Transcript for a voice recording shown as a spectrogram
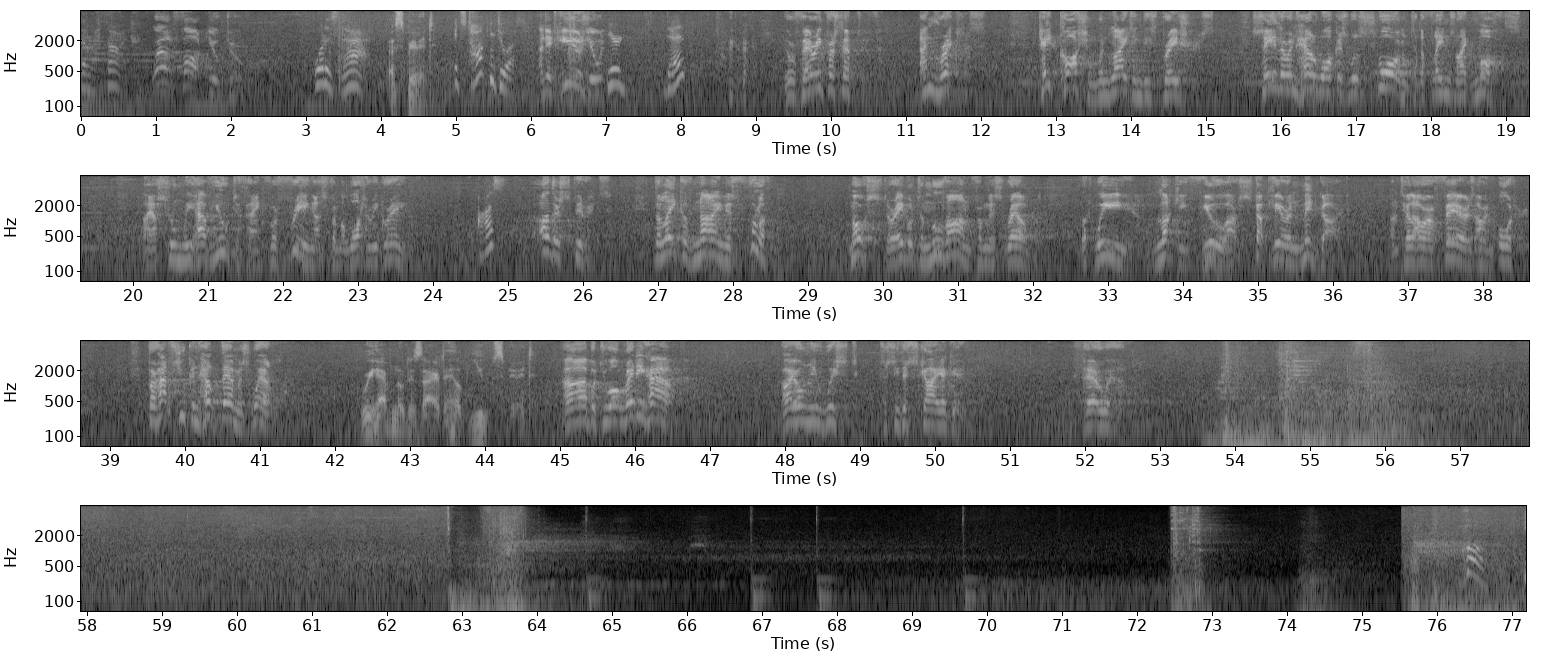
than I thought. Well fought, you two. What is that? A spirit. It's talking to us. And it hears you. You're dead? You're very perceptive and reckless. Take caution when lighting these braziers. Sather and Hellwalkers will swarm to the flames like moths. I assume we have you to thank for freeing us from a watery grave. Us? Other spirits. The Lake of Nine is full of them. Most are able to move on from this realm, but we, lucky few, are stuck here in Midgard until our affairs are in order. Perhaps you can help them as well. We have no desire to help you, Spirit. Ah, but you already have. I only wished to see the sky again. Farewell.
